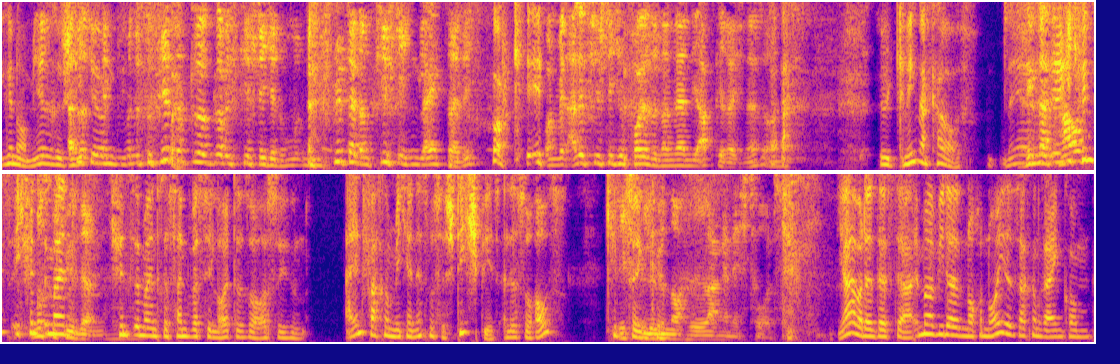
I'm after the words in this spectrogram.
genau, mehrere Also, Stiche wenn, irgendwie. wenn du zu viert sind, glaube glaub ich, vier Stiche. Du, du spielst halt an vier Stichen gleichzeitig. Okay. Und wenn alle vier Stiche voll sind, dann werden die abgerechnet. Und Äh, Klingt nach Chaos. Naja, Klingt nach ich Chaos, find's, ich find's muss immer, ich find's immer interessant, was die Leute so aus diesem einfachen Mechanismus des Stichspiels alles so raus die Spiele sind noch lange nicht tot. Ja, aber dass, da immer wieder noch neue Sachen reinkommen.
